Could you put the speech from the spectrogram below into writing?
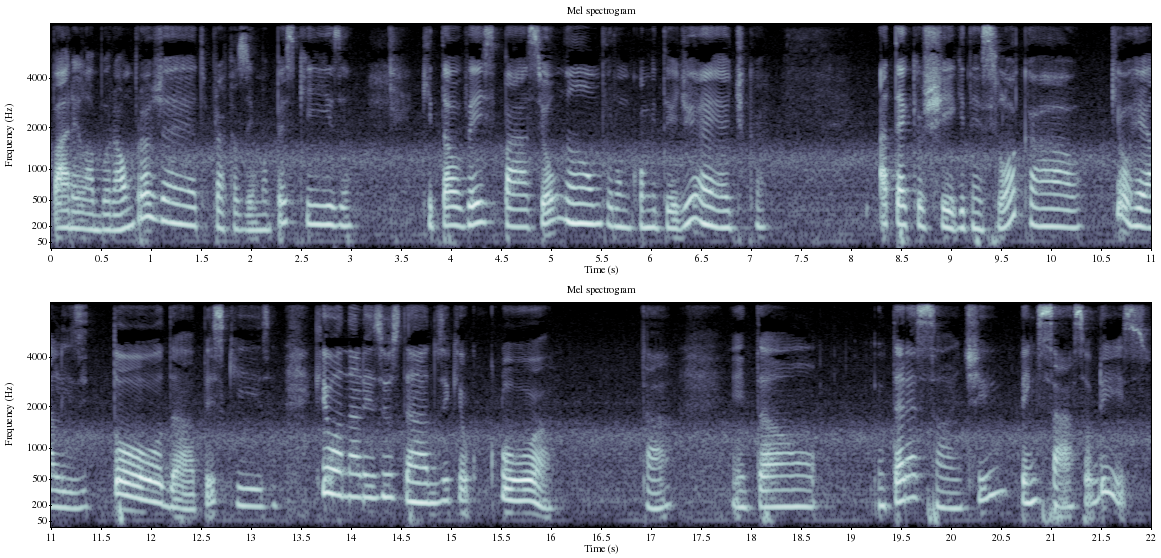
para elaborar um projeto, para fazer uma pesquisa, que talvez passe ou não por um comitê de ética, até que eu chegue nesse local, que eu realize toda a pesquisa, que eu analise os dados e que eu conclua, tá? Então, interessante pensar sobre isso.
